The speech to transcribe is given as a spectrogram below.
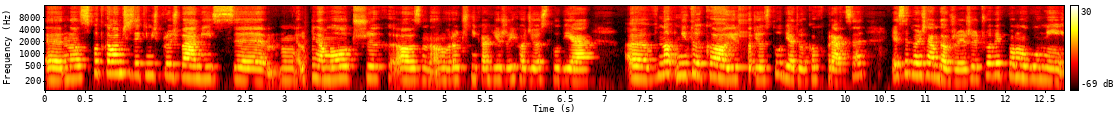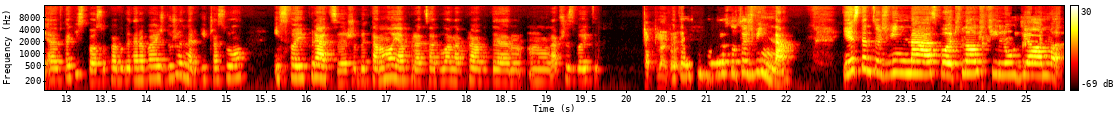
e, no, spotkałam się z jakimiś prośbami z mm, ludźmi na młodszych o no, rocznikach, jeżeli chodzi o studia, e, no, nie tylko jeżeli chodzi o studia, tylko w pracy. Ja sobie pomyślałam, dobrze, jeżeli człowiek pomógł mi w taki sposób, a wygenerowałeś dużo energii, czasu i swojej pracy, żeby ta moja praca była naprawdę mm, na przyzwoity Top level. to jestem po prostu coś winna. Jestem coś winna społeczności, ludziom, e,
